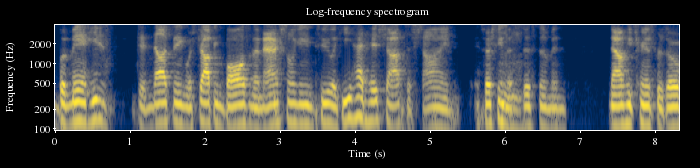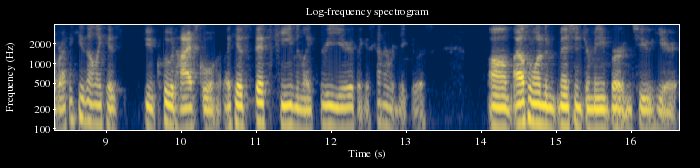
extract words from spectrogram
but man, he just did nothing, was dropping balls in the national game too. Like he had his shot to shine, especially in mm. the system. And now he transfers over. I think he's on like his, if you include high school, like his fifth team in like three years. Like it's kind of ridiculous. Um, I also wanted to mention Jermaine Burton too here,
